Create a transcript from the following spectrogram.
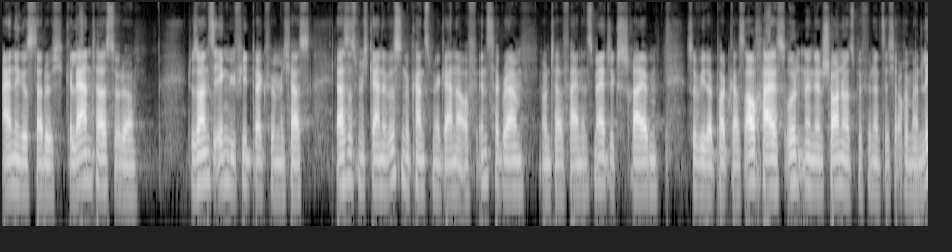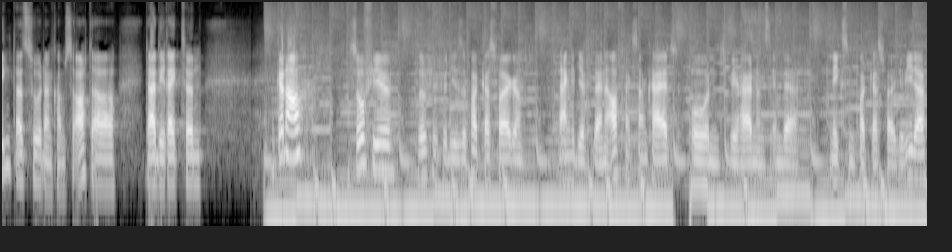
einiges dadurch gelernt hast oder du sonst irgendwie Feedback für mich hast, lass es mich gerne wissen. Du kannst mir gerne auf Instagram unter Finance Magics schreiben, so wie der Podcast auch heißt. Unten in den Show Notes befindet sich auch immer ein Link dazu, dann kommst du auch da, da direkt hin. Genau, so viel, so viel für diese Podcast-Folge. Danke dir für deine Aufmerksamkeit und wir hören uns in der nächsten Podcast-Folge wieder.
